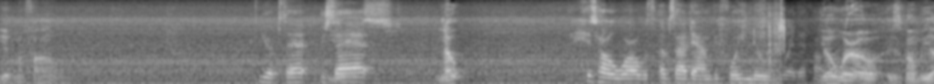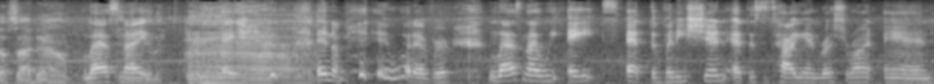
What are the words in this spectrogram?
get my phone. You upset? You sad? Yes. Nope. His whole world was upside down before he knew where that phone Your was. world is gonna be upside down. Last in night, hey, in a minute, whatever. Last night we ate at the Venetian at this Italian restaurant, and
